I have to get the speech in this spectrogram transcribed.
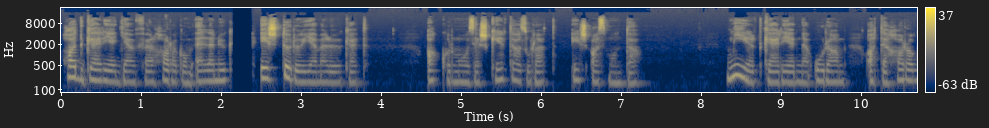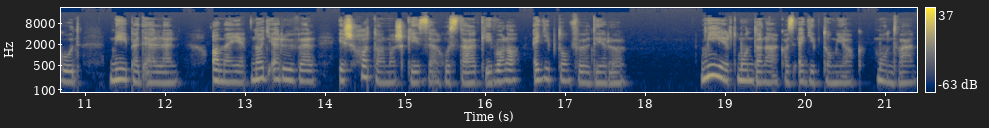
hadd gerjedjen fel haragom ellenük, és töröljem el őket. Akkor Mózes kérte az urat, és azt mondta, miért gerjedne, Uram, a te haragod néped ellen, amelyet nagy erővel és hatalmas kézzel hoztál ki vala Egyiptom földéről? Miért mondanák az egyiptomiak, mondván,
